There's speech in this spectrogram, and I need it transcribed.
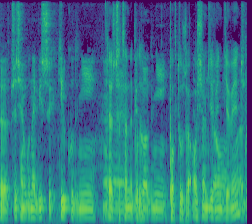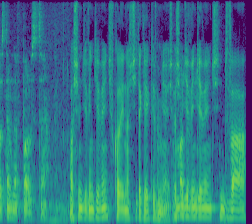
yy, w przeciągu najbliższych kilku dni, To jeszcze ceny tygodni Powtórzę, będą 899, dostępne w Polsce. 899 w kolejności takiej jak ty wymieniłeś. 899, 2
